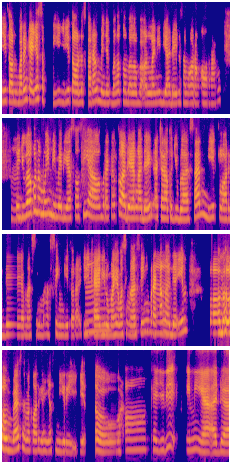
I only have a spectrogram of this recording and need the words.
Jadi tahun kemarin kayaknya sepi, jadi tahun sekarang banyak banget lomba-lomba online yang diadain sama orang-orang. Hmm. Dan juga aku nemuin di media sosial, mereka tuh ada yang ngadain acara 17-an di keluarga masing-masing gitu. Jadi hmm. kayak di rumahnya masing-masing, mereka hmm. ngadain lomba-lomba sama keluarganya sendiri gitu. Oke, jadi ini ya ada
